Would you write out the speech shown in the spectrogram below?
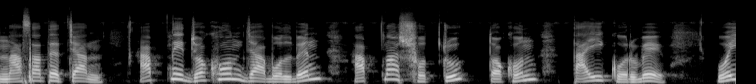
নাচাতে চান। আপনি যখন যা বলবেন, আপনার শত্রু তখন তাই করবে। ওই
